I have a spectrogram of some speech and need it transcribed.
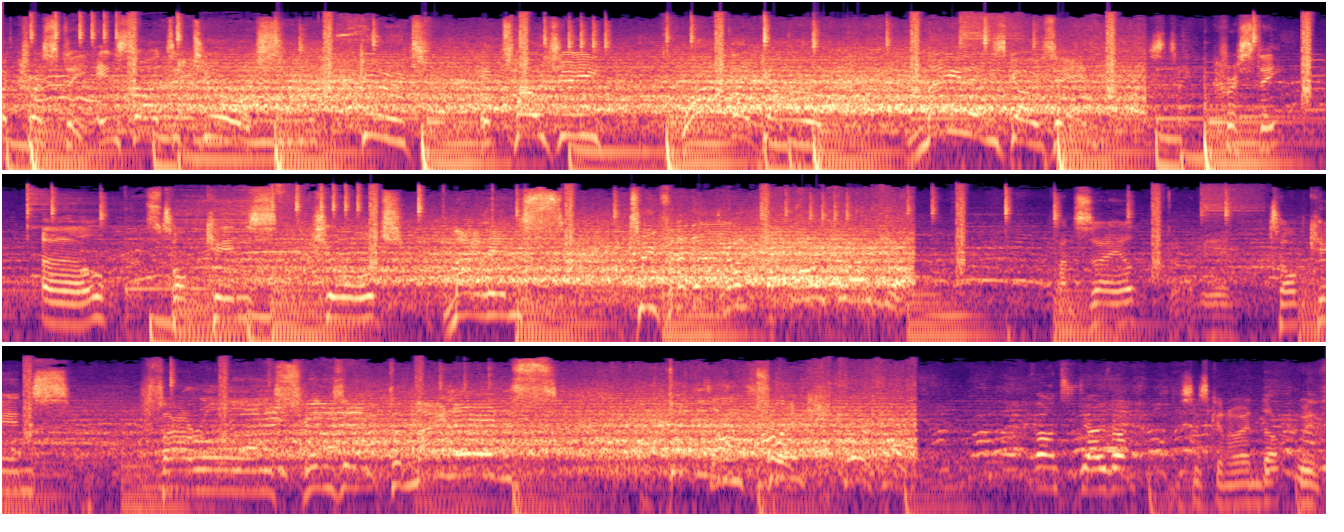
for Christie. Inside to George. Good. Itoje. Where do they go? Malins goes in. Christie. Earl. Tompkins. George. Malins. Two for the day. Van Zyl. Tompkins. Farrell swings it out for Malins. Double trick. Advantage over. This is going to end up with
